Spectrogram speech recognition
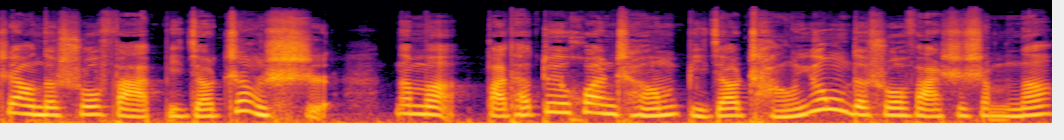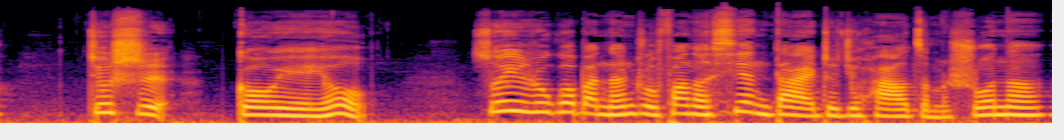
这样的说法比较正式。那么，把它兑换成比较常用的说法是什么呢？就是 Go y o 所以，如果把男主放到现代，这句话要怎么说呢？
